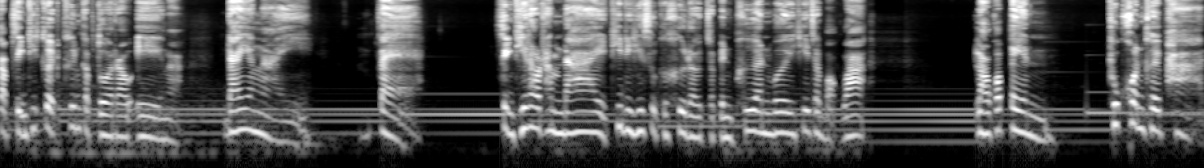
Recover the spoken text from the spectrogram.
กับสิ่งที่เกิดขึ้นกับตัวเราเองอะได้ยังไง แต่สิ่งที่เราทำได้ที่ดีที่สุดก็คือเราจะเป็นเพื่อนเว้ยที่จะบอกว่า เราก็เป็นทุกคนเคยผ่าน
